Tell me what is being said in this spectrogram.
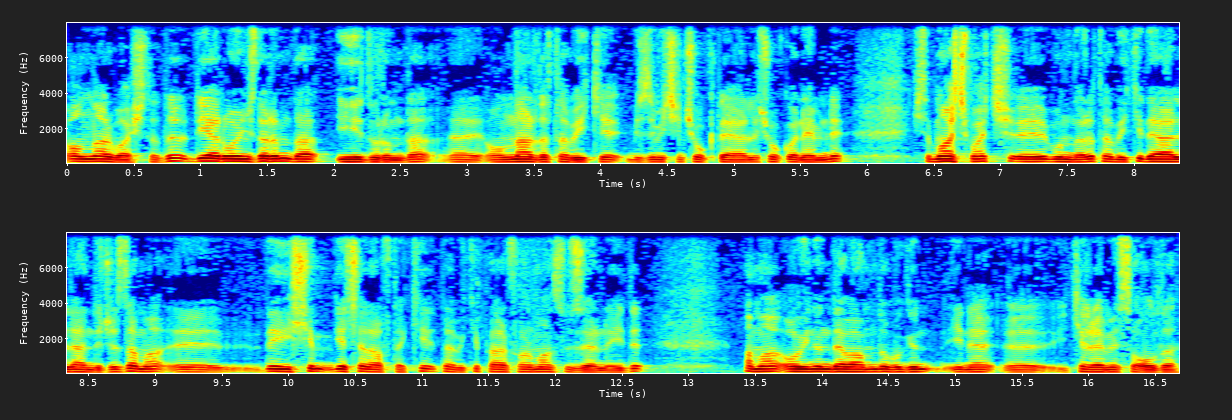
onlar başladı. Diğer oyuncularım da iyi durumda. E, onlar da tabii ki bizim için çok değerli, çok önemli. İşte maç maç e, bunları tabii ki değerlendireceğiz ama e, değişim geçen haftaki tabii ki performans üzerineydi. Ama oyunun devamında bugün yine e, Kerem'i solda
